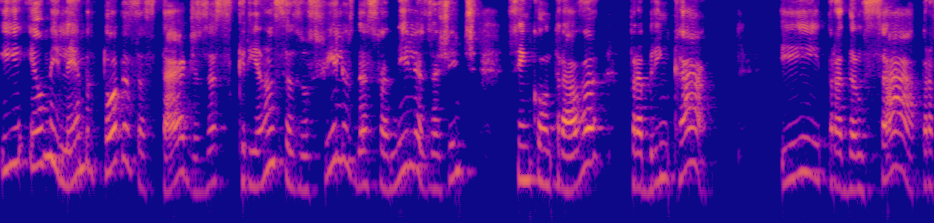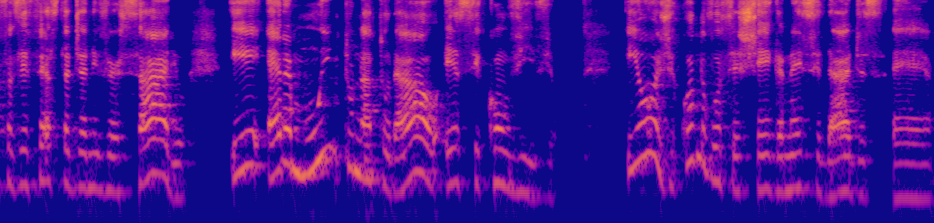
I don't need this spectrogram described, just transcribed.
E eu me lembro todas as tardes, as crianças, os filhos das famílias, a gente se encontrava para brincar e para dançar, para fazer festa de aniversário, e era muito natural esse convívio. E hoje, quando você chega nas cidades é,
